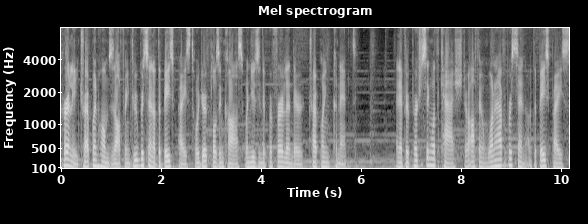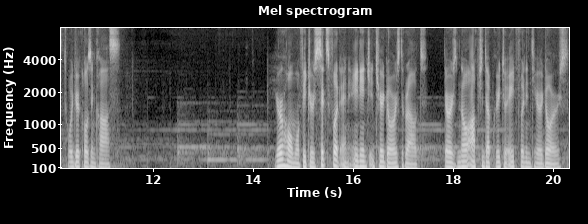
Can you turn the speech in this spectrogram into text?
Currently, Tri Pointe Homes is offering 3% of the base price toward your closing costs when using the preferred lender, Tri Pointe Connect. And if you're purchasing with cash, they're offering 1.5% of the base price toward your closing costs. Your home will feature 6 foot and 8 inch interior doors throughout. There is no option to upgrade to 8 foot interior doors.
